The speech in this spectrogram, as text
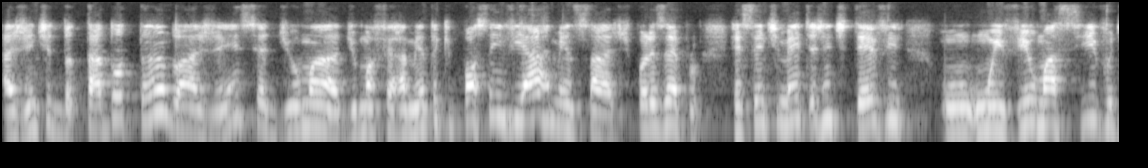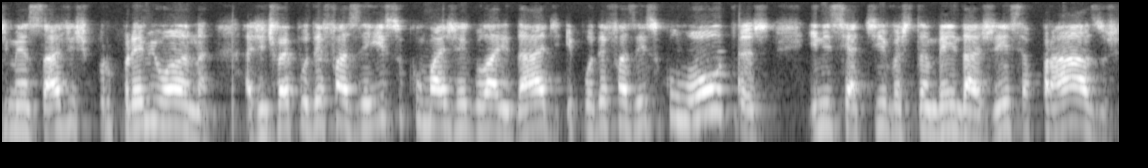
a gente está dotando a agência de uma, de uma ferramenta que possa enviar mensagens. Por exemplo, recentemente a gente teve um, um envio massivo de mensagens para o Prêmio ANA. A gente vai poder fazer isso com mais regularidade e poder fazer isso com outras iniciativas também da agência, prazos,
